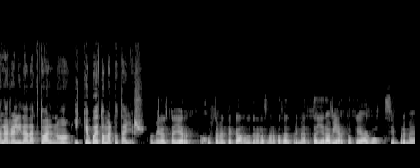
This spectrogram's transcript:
a, la realidad actual, ¿no? ¿Y quién puede tomar tu taller? Pues mira, el taller, justamente acabamos de tener la semana pasada el primer taller abierto que hago. Siempre me,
